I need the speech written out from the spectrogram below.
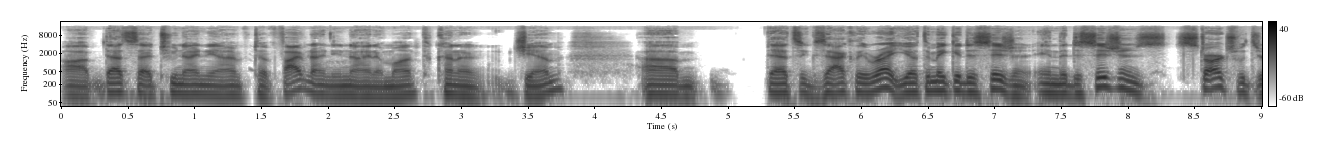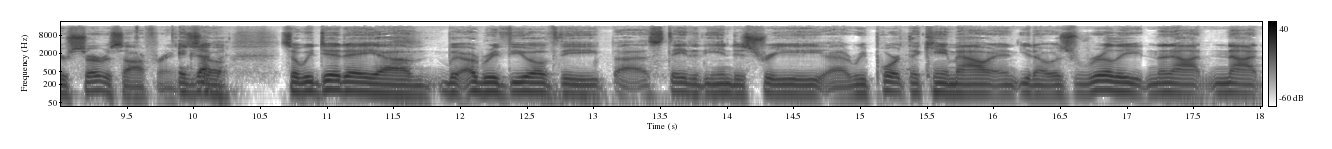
Uh, that's that 299 to 599 a month kind of gym. Um, that's exactly right. You have to make a decision, and the decision starts with your service offering. Exactly. So, so we did a um, a review of the uh, state of the industry uh, report that came out, and you know it was really not not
